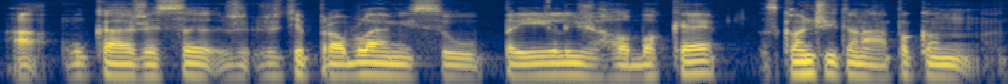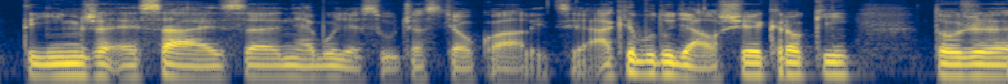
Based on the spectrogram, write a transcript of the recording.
a ukáže sa, že, že tie problémy sú príliš hlboké. Skončí to napokon tým, že SAS nebude súčasťou koalície. Aké budú ďalšie kroky, to už je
